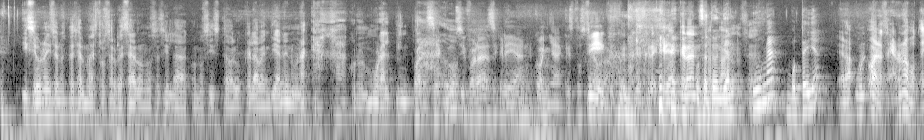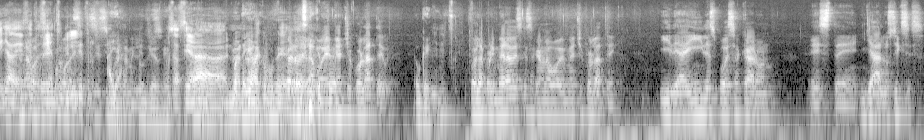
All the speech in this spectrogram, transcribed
hicieron una edición especial Maestro Cervecero, no sé si la conociste o algo, que la vendían en una caja con un mural pintado. Parecía como si fuera, se creían coñac estos Sí, que- que- que creían que eran O sea, te vendían o sea, una botella. era un- bueno, o sea, era una botella de Una botella 700 como de mililitros. 50 Ah, mililitros. O sea, si era, no, no era como que... Pero de la bohemia te- chocolate, güey. Ok. Fue la primera vez que sacaron la bohemia chocolate. Y de ahí después sacaron este ya los sixes.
